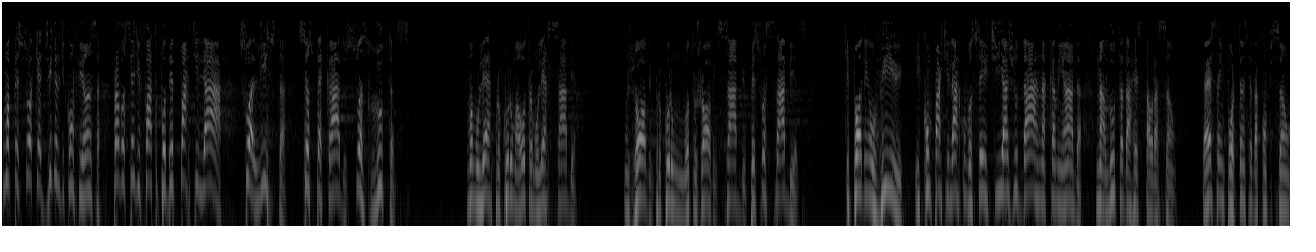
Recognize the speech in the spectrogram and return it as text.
uma pessoa que é digna de confiança, para você de fato poder partilhar sua lista, seus pecados, suas lutas. Uma mulher procura uma outra mulher sábia. Um jovem procura um outro jovem sábio, pessoas sábias que podem ouvir e compartilhar com você e te ajudar na caminhada, na luta da restauração. Essa é a importância da confissão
